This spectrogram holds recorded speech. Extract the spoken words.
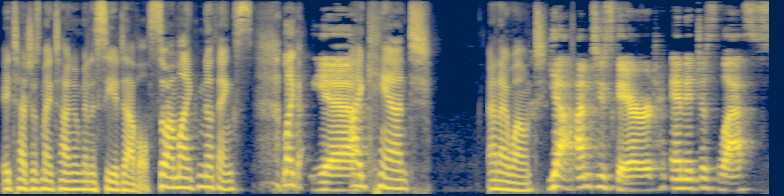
it touches my tongue, I'm going to see a devil. So I'm like, no thanks. Like, Yeah. I can't and I won't. Yeah, I'm too scared, and it just lasts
